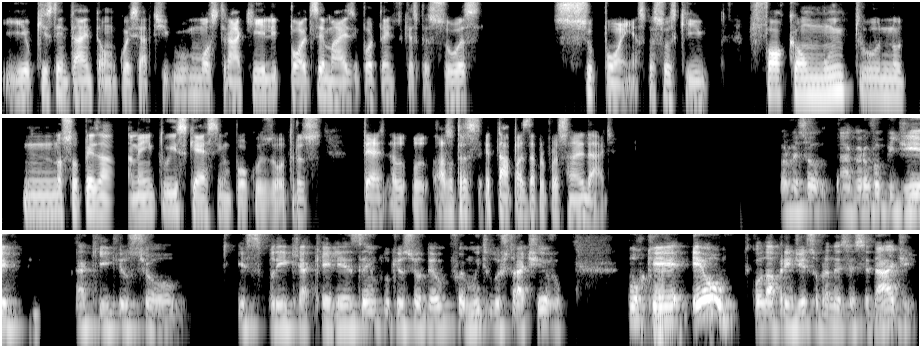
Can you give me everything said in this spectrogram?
e eu quis tentar, então, com esse artigo, mostrar que ele pode ser mais importante do que as pessoas supõem. As pessoas que focam muito no, no sopesamento e esquecem um pouco os outros as outras etapas da proporcionalidade. Professor, agora eu vou pedir aqui que o senhor explique aquele exemplo que o senhor deu, que foi muito ilustrativo, porque é. eu, quando aprendi sobre a necessidade,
